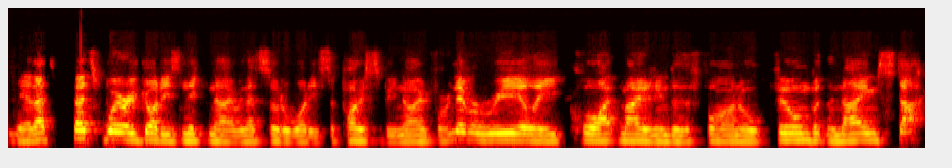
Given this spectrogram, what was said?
yeah, that's that's where he got his nickname, and that's sort of what he's supposed to be known for. It never really quite made it into the final film, but the name stuck.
